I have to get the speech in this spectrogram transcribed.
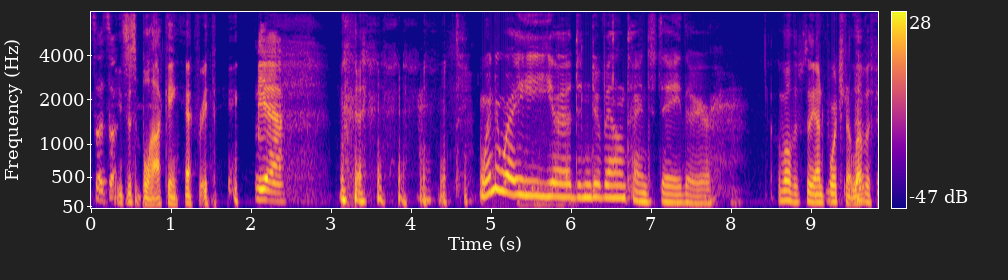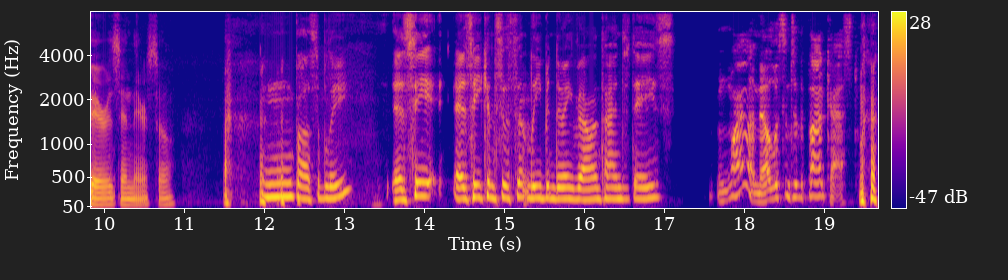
So it's a- he's just blocking everything. yeah. Wonder why he uh, didn't do Valentine's Day there. Well, the, the unfortunate love affair is in there, so Mm, possibly. Has he has he consistently been doing Valentine's Days? Well, I don't know. Listen to the podcast.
